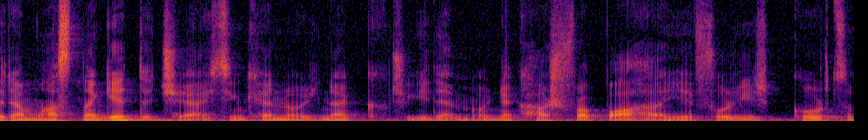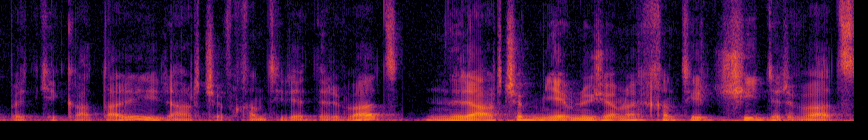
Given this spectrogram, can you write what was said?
դրա մասնագետը չէ, այսինքն օրինակ, չգիտեմ, օրինակ հաշվապահը, երբ որ իր գործը պետք է կատարի, իր արժև խնդիր է դրված, նրա արժև միևնույն ժամանակ խնդիր չի դրված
